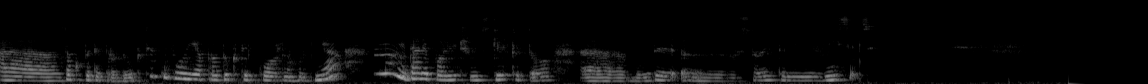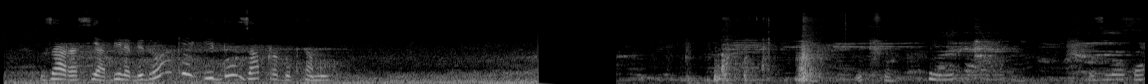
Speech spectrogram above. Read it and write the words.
е, закупити продукти. Купую я продукти кожного дня. Ну і далі полічимо, скільки то е, буде е, стоїти мені в місяць. Зараз я біля бідронки йду за продуктами. Хліб. Злота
